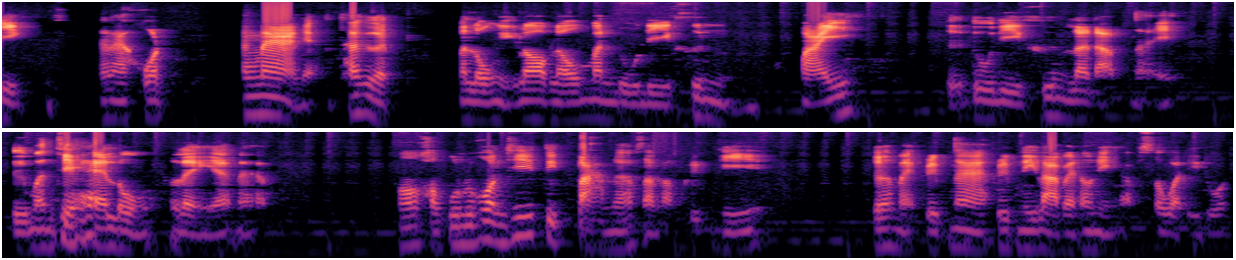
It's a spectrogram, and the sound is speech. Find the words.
อีกอนาคตข้างหน้าเนี่ย ถ้าเกิดมาลงอีกรอบแล้วมันดูดีขึ้นไหมหรือดูดีขึ้นระดับไหน หรือมันแย่ลงอะไรเงี้ยนะครับอ๋อขอบคุณทุกคนที่ติดตามนะครับสำหรับคลิปนี้เจอกันใหม่คลิปหน้าคลิปนี้ลาไปเท่านี้ครับ สวัสดีทุกคน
